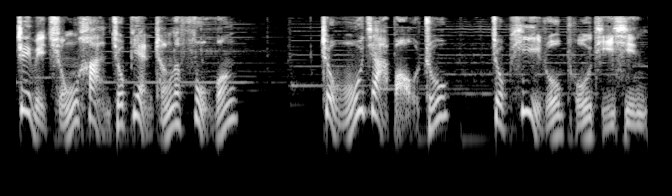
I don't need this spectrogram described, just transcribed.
这位穷汉就变成了富翁。这无价宝珠就譬如菩提心。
